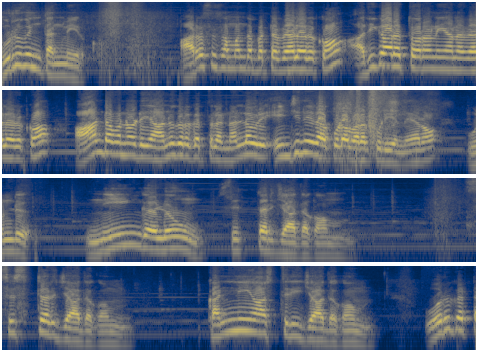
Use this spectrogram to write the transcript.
குருவின் தன்மை இருக்கும். அரசு சம்பந்தப்பட்ட வேலை இருக்கும் அதிகார தோரணையான வேலை இருக்கும் ஆண்டவனுடைய அனுகிரகத்தில் நல்ல ஒரு என்ஜினியராக கூட வரக்கூடிய நேரம் உண்டு. நீங்களும் சித்தர் ஜாதகம். சிஸ்டர் ஜாதகம். கன்னியாஸ்திரி ஜாதகம். ஒரு கட்ட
